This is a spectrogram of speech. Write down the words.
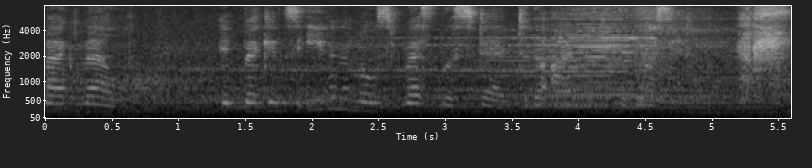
Magmel. It beckons even the most restless dead to the island of the blessed.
